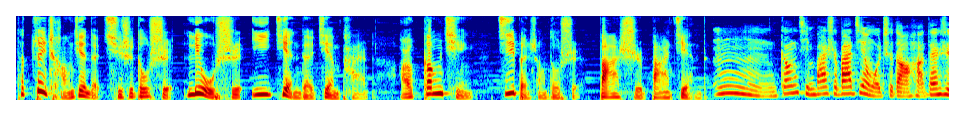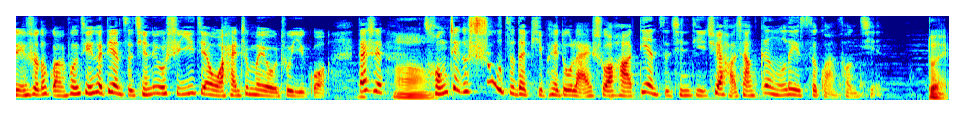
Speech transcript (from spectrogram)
它最常见的其实都是六十一键的键盘，而钢琴。基本上都是八十八键的。嗯，钢琴八十八键我知道哈，但是你说的管风琴和电子琴六十一键，我还真没有注意过。但是从这个数字的匹配度来说哈，电子琴的确好像更类似管风琴。对，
